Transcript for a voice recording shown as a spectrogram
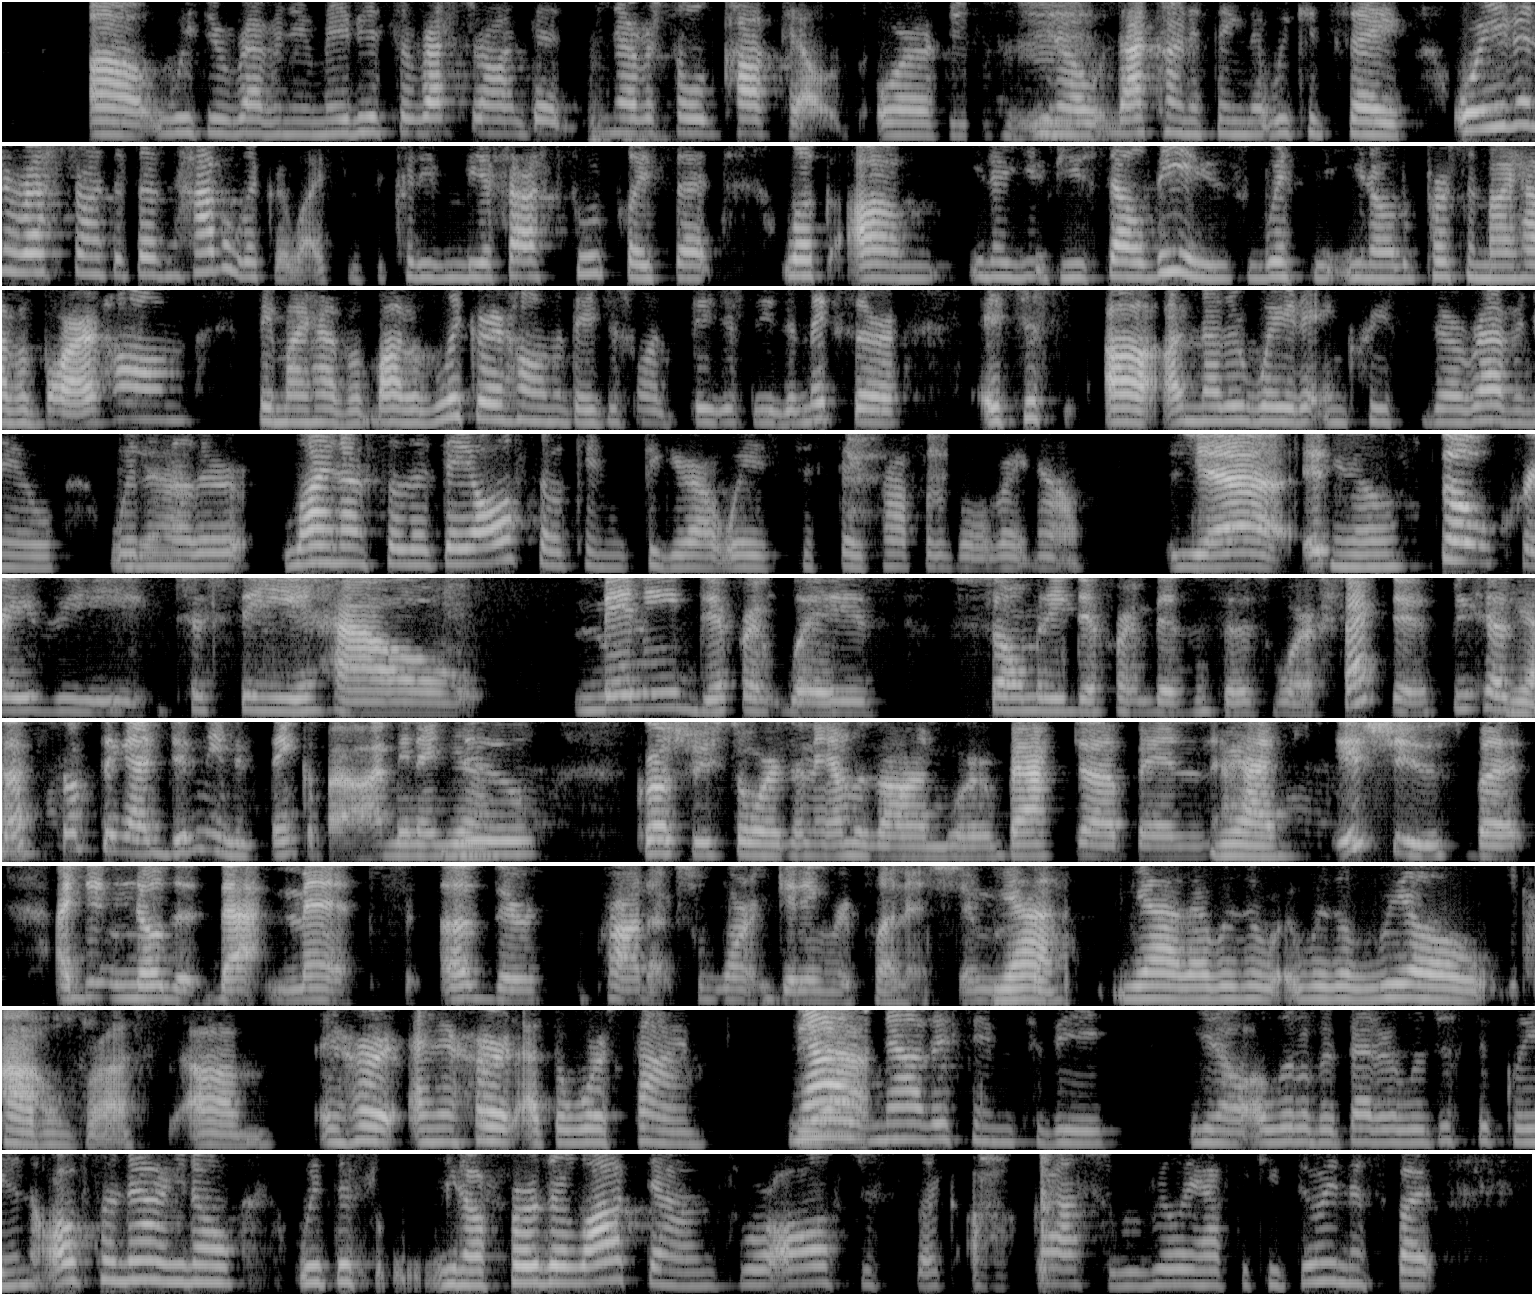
uh, with your revenue. Maybe it's a restaurant that never sold cocktails, or mm-hmm. you know mm-hmm. that kind of thing that we could say, or even a restaurant that doesn't have a liquor license. It could even be a fast food place that look, um, you know, if you sell these with, you know, the person might have a bar at home they might have a bottle of liquor at home and they just want they just need the mixer it's just uh, another way to increase their revenue with yeah. another lineup so that they also can figure out ways to stay profitable right now yeah it's you know? so crazy to see how many different ways so many different businesses were affected because yeah. that's something I didn't even think about. I mean, I yeah. knew grocery stores and Amazon were backed up and yeah. had issues, but I didn't know that that meant other products weren't getting replenished. And yeah, yeah, that was a it was a real problem wow. for us. Um, it hurt, and it hurt at the worst time. Now, yeah. now they seem to be, you know, a little bit better logistically, and also now, you know, with this, you know, further lockdowns, we're all just like, oh gosh, we really have to keep doing this, but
